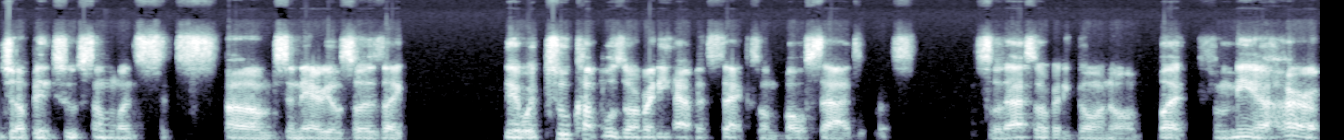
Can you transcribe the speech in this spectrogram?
jump into someone's um, scenario. So it's like there were two couples already having sex on both sides of us. So that's already going on. But for me and her,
